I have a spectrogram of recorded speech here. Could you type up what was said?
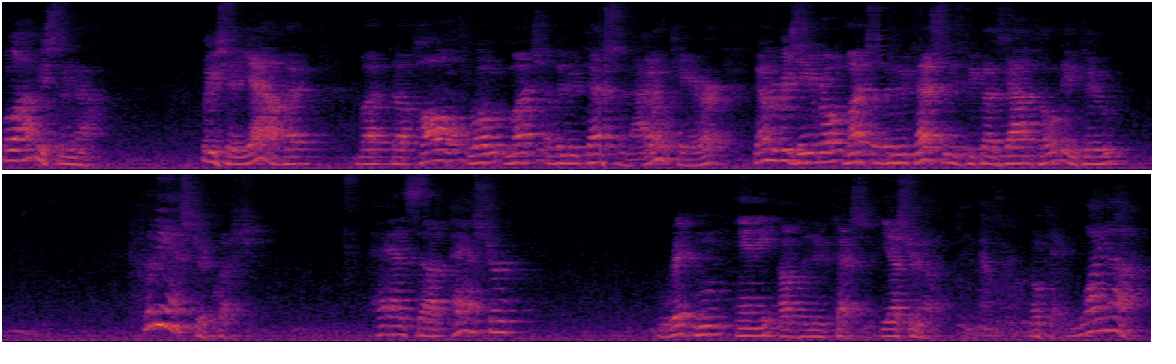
Well, obviously not. Well, you say, yeah, but but uh, Paul wrote much of the New Testament. I don't care. The only reason he wrote much of the New Testament is because God told him to. Let me ask you a question. Has uh, Pastor written any of the New Testament? Yes or no? Okay. Why not?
